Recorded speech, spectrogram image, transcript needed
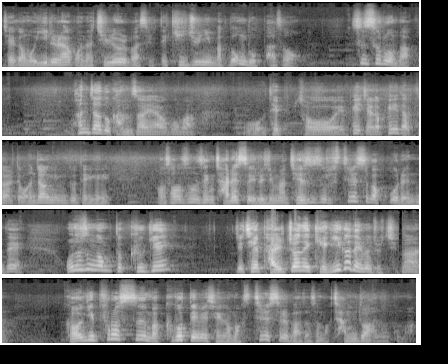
제가 뭐 일을 하거나 진료를 봤을 때 기준이 막 너무 높아서 스스로 막 환자도 감사해 하고 막 뭐 저의 페이 제가 페이 닥터 할 때 원장님도 되게 어, 서 선생 잘했어 이러지만 제 스스로 스트레스 받고 그랬는데 어느 순간부터 그게 이제 제 발전의 계기가 되면 좋지만 거기 플러스 막 그것 때문에 제가 막 스트레스를 받아서 막 잠도 안 오고 막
